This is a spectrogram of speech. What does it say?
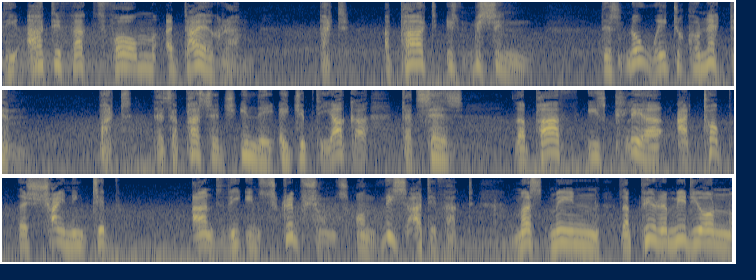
The artifacts form a diagram, but a part is missing. There's no way to connect them. But there's a passage in the Egyptiaca that says, the path is clear atop the shining tip. And the inscriptions on this artifact must mean the Pyramidion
